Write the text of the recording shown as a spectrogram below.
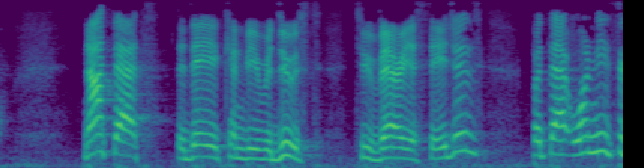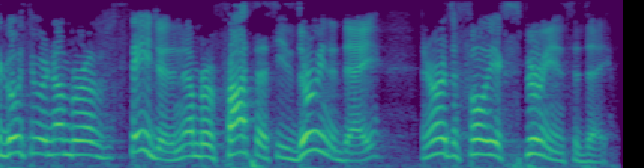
Not that the day can be reduced to various stages, but that one needs to go through a number of stages, a number of processes during the day in order to fully experience the day.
